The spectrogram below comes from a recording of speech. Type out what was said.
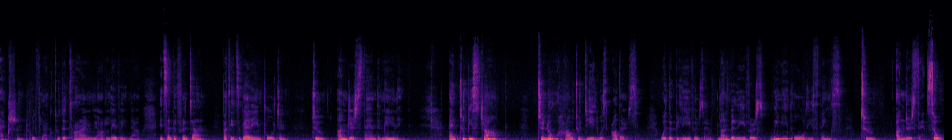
action, reflect to the time we are living now. It's a different time, but it's very important to understand the meaning and to be strong, to know how to deal with others, with the believers and with non believers. We need all these things to understand. So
